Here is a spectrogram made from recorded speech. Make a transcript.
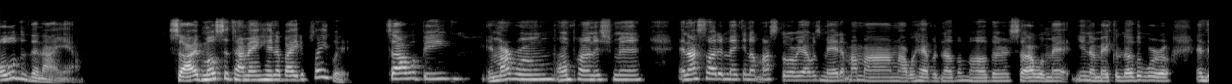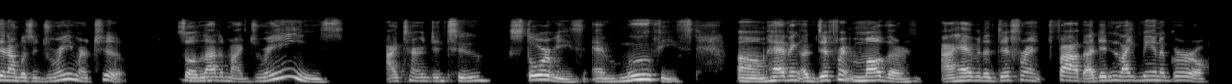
older than I am. So I most of the time I ain't had nobody to play with. So I would be in my room on punishment, and I started making up my story. I was mad at my mom. I would have another mother, so I would, you know, make another world. And then I was a dreamer too. So mm-hmm. a lot of my dreams I turned into stories and movies. Um, having a different mother, I having a different father. I didn't like being a girl,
